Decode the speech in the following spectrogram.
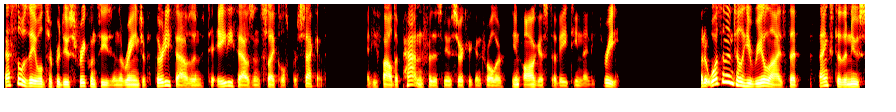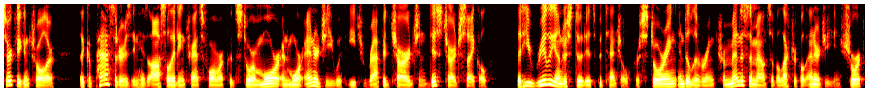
Tesla was able to produce frequencies in the range of 30,000 to 80,000 cycles per second, and he filed a patent for this new circuit controller in August of 1893. But it wasn't until he realized that, thanks to the new circuit controller, the capacitors in his oscillating transformer could store more and more energy with each rapid charge and discharge cycle that he really understood its potential for storing and delivering tremendous amounts of electrical energy in short,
